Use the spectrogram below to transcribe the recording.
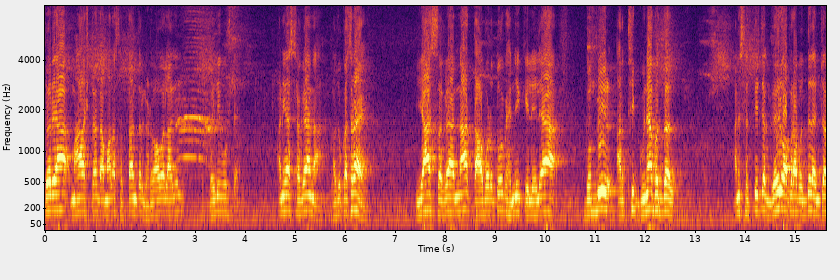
तर या महाराष्ट्रात आम्हाला सत्तांतर घडवावं लागेल पहिली गोष्ट आहे. आणि या सगळ्यांना हा जो कचरा आहे या सगळ्यांना ताबडतोब ह्यांनी केलेल्या गंभीर आर्थिक गुन्ह्याबद्दल आणि सत्तेच्या गैरवापराबद्दल यांच्या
